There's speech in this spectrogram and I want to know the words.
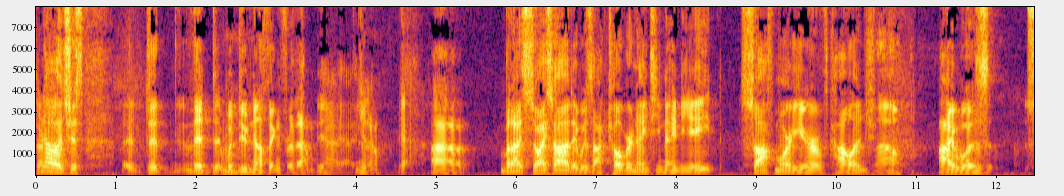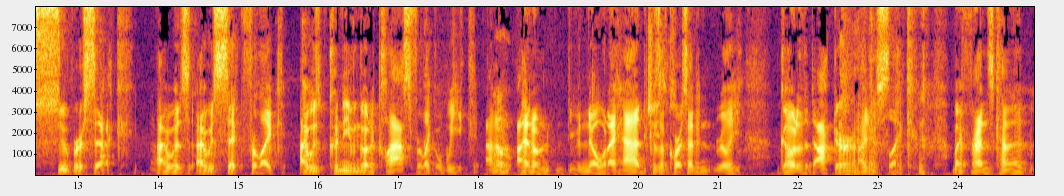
No, not- it's just uh, that that would do nothing for them. yeah, yeah, yeah. you know. yeah. Uh, but I so I saw it. It was October 1998, sophomore year of college. Wow. I was super sick. I was I was sick for like I was couldn't even go to class for like a week. I don't I don't even know what I had because of course I didn't really go to the doctor. I just like my friends kind of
